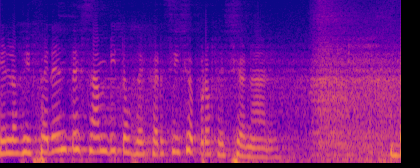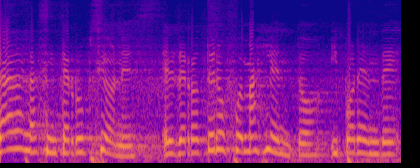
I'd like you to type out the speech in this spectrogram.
en los diferentes ámbitos de ejercicio profesional. Dadas las interrupciones, el derrotero fue más lento y por ende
